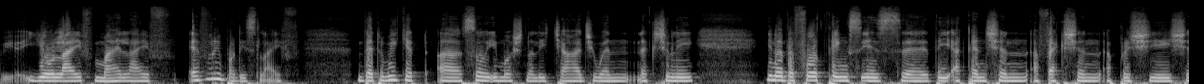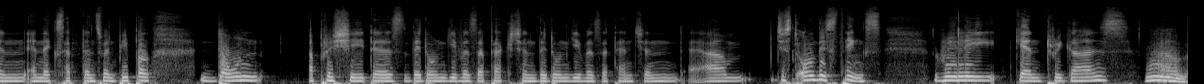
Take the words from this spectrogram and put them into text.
your life, my life, everybody's life, that we get uh, so emotionally charged when actually, you know, the four things is uh, the attention, affection, appreciation, and acceptance. When people don't appreciate us, they don't give us affection, they don't give us attention, um, just all these things really can trigger us. Hmm. Uh,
